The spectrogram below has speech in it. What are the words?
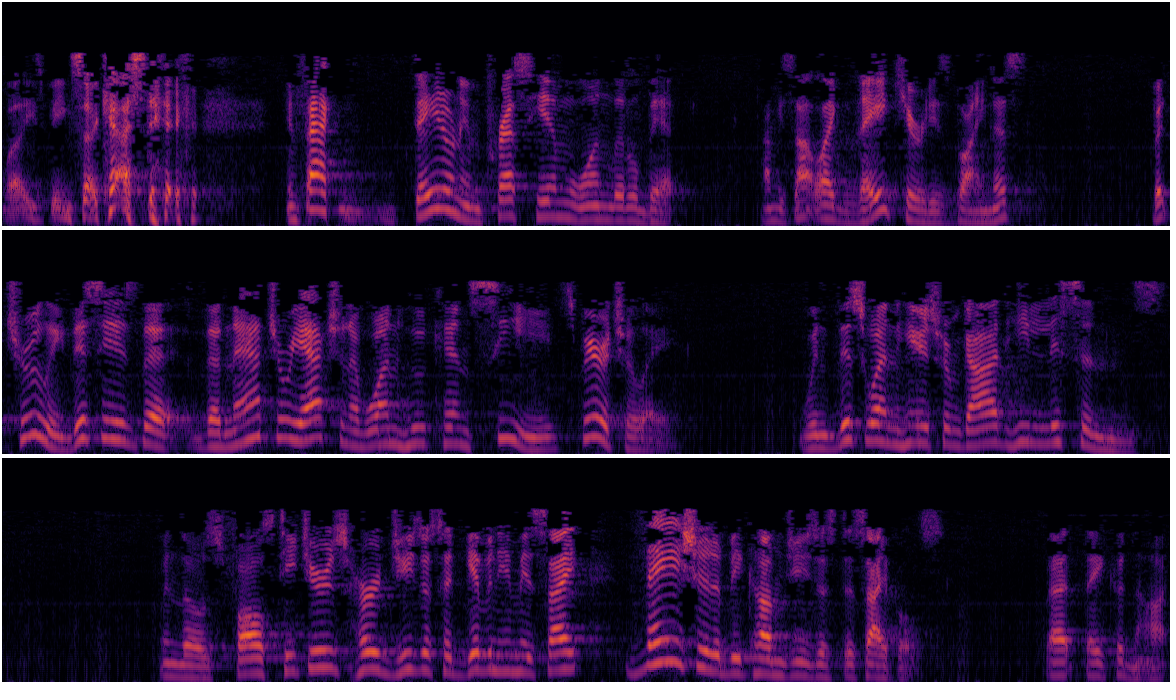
well, he's being sarcastic. In fact, they don't impress him one little bit. I mean, it's not like they cured his blindness. But truly, this is the, the natural reaction of one who can see spiritually. When this one hears from God, he listens. When those false teachers heard Jesus had given him his sight, they should have become Jesus' disciples. But they could not.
